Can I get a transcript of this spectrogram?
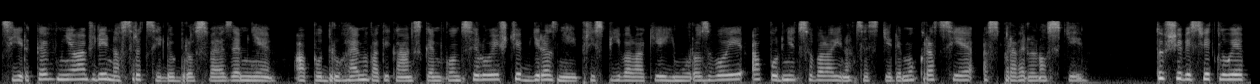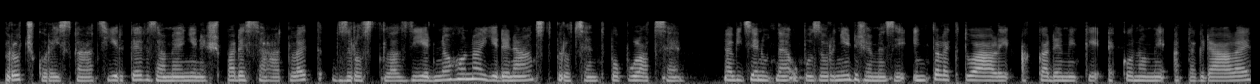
Církev měla vždy na srdci dobro své země a po druhém vatikánském koncilu ještě výrazněji přispívala k jejímu rozvoji a podněcovala ji na cestě demokracie a spravedlnosti. To vše vysvětluje, proč korejská církev za méně než 50 let vzrostla z jednoho na 11% populace. Navíc je nutné upozornit, že mezi intelektuály, akademiky, ekonomy a tak dále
